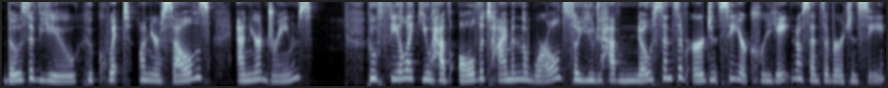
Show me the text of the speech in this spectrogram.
those of you who quit on yourselves and your dreams, who feel like you have all the time in the world, so you have no sense of urgency or create no sense of urgency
